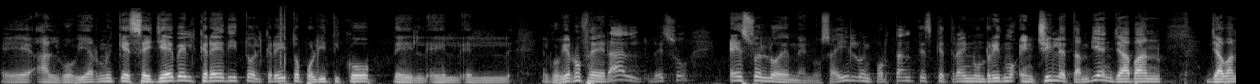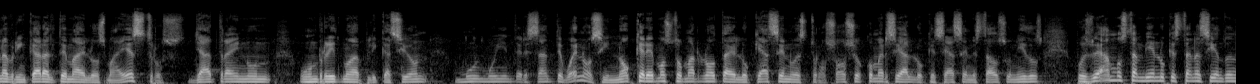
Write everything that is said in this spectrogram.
eh, al gobierno y que se lleve el crédito, el crédito político del el, el gobierno federal. Eso, eso es lo de menos. Ahí lo importante es que traen un ritmo. En Chile también ya van, ya van a brincar al tema de los maestros. Ya traen un, un ritmo de aplicación muy, muy interesante. Bueno, si no queremos tomar nota de lo que hace nuestro socio comercial, lo que se hace en Estados Unidos, pues veamos también lo que están haciendo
